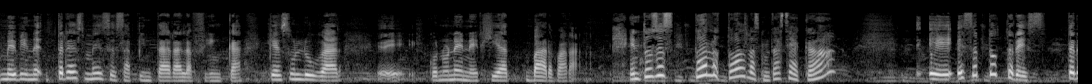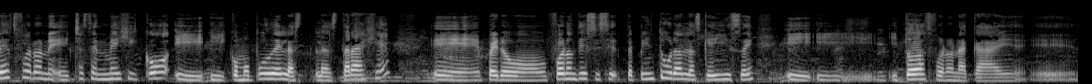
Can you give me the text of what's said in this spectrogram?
me vine tres meses a pintar a la finca, que es un lugar eh, con una energía bárbara. Entonces, ¿todas, todas las pintaste acá? Eh, excepto tres tres fueron hechas en México y, y como pude las, las traje, eh, pero fueron 17 pinturas las que hice y, y, y todas fueron acá eh, eh,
